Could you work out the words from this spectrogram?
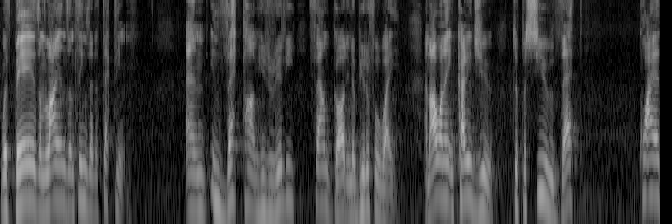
with bears and lions and things that attacked him. And in that time, he really found God in a beautiful way. And I want to encourage you to pursue that quiet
